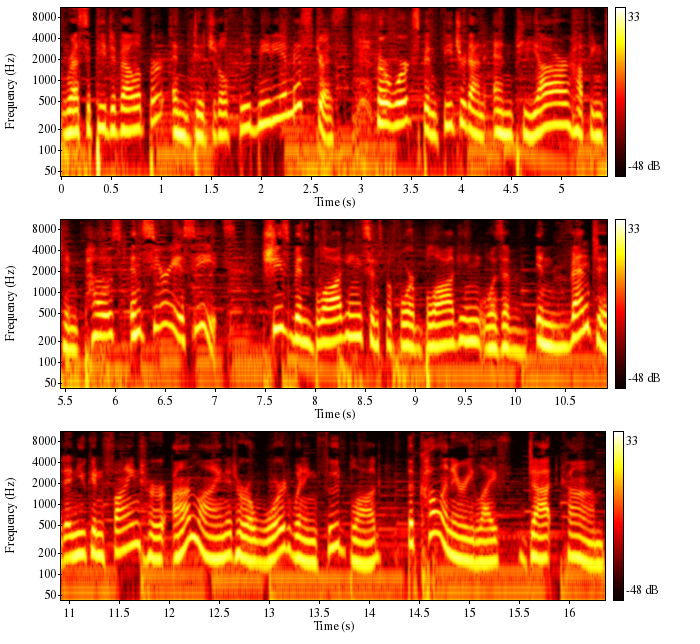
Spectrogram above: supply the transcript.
recipe developer, and digital food media mistress. Her work's been featured on NPR, Huffington Post, and Serious Eats. She's been blogging since before blogging was invented, and you can find her online at her award winning food blog, theculinarylife.com.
